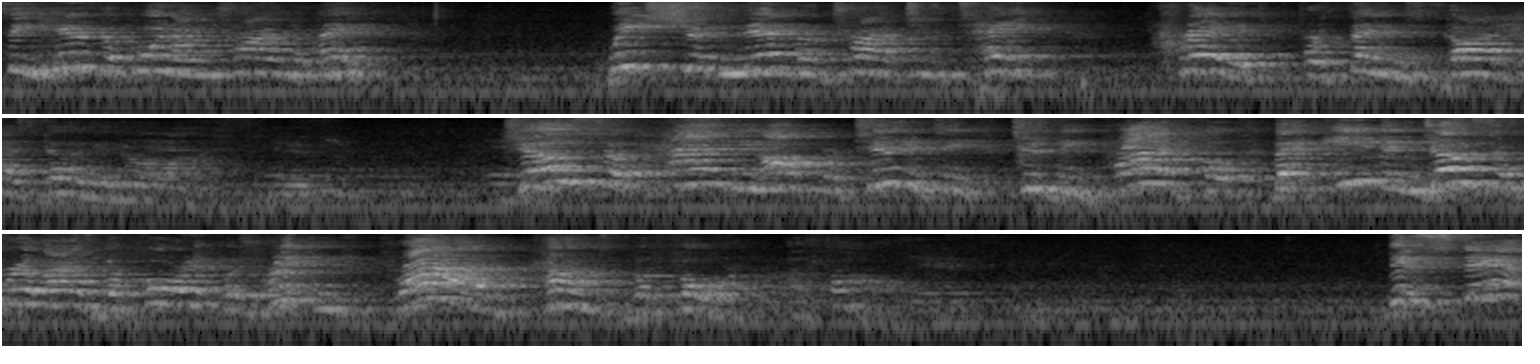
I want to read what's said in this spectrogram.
See, here's the point I'm trying to make. We should never try to take credit for things God has done in our life. Joseph had the opportunity to be prideful, but even Joseph realized before it was written, pride comes before a fall. This step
